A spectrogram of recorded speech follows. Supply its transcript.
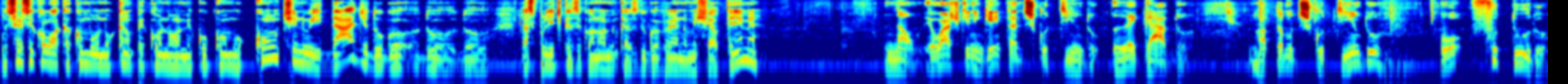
O senhor se coloca como no campo econômico como continuidade do, do, do das políticas econômicas do governo Michel Temer? Não, eu acho que ninguém está discutindo legado. Nós estamos discutindo o futuro.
